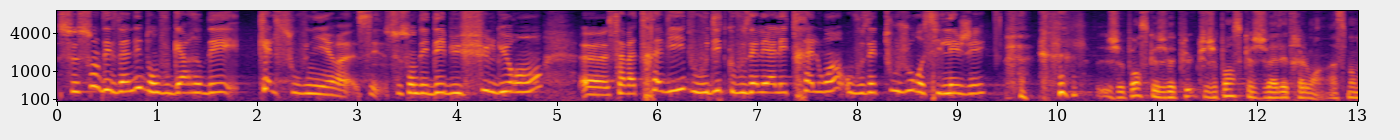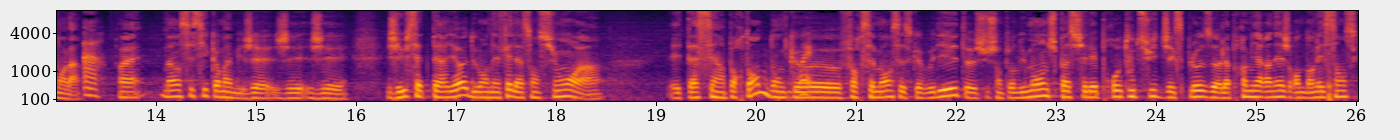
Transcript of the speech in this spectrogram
Ce sont des années dont vous gardez quels souvenirs C'est- Ce sont des débuts fulgurants, euh, ça va très vite, vous vous dites que vous allez aller très loin ou vous êtes toujours aussi léger? Je pense que je vais plus, je pense que je vais aller très loin à ce moment-là. Ah. Ouais. Non, si, si, quand même. J'ai, eu cette période où, en effet, l'ascension a- est assez importante. Donc euh, forcément, c'est ce que vous dites. Je suis champion du monde. Je passe chez les pros tout de suite. J'explose la première année. Je rentre dans l'essence,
